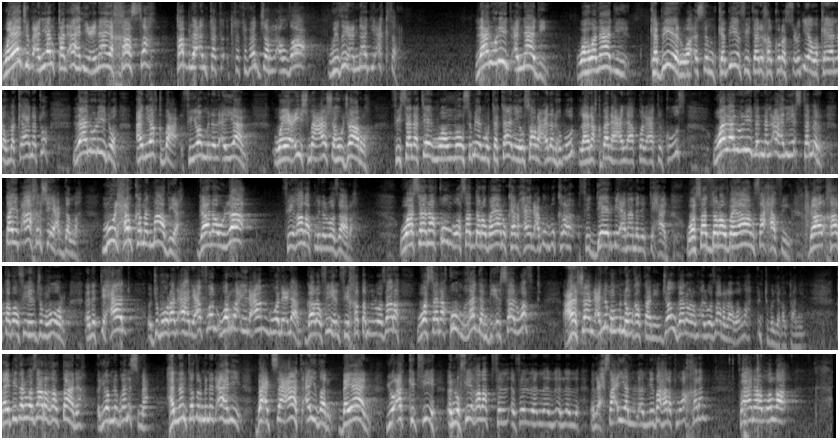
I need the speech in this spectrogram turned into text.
ويجب أن يلقى الأهلي عناية خاصة قبل تت- تتفجر الأوضاع ويضيع النادي أكثر لا نريد النادي وهو نادي كبير واسم كبير في تاريخ الكرة السعودية وكيان له مكانته. لا نريده أن يقبع في يوم من الأيام ويعيش معاشه جاره في سنتين وموسمين متتالية وصار على الهبوط. لا نقبلها على قلعة الكؤوس. ولا نريد أن الأهلي يستمر. طيب آخر شيء عبد الله مو الحوكمة الماضية؟ قالوا لا في غلط من الوزارة. وسنقوم وصدروا بيان وكانوا حيلعبون بكرة في الديربي أمام الاتحاد. وصدروا بيان صحفي قال خاطبوا فيه الجمهور الاتحاد جمهور الأهلي عفوا والرأي العام والإعلام. قالوا فيه في خطأ من الوزارة وسنقوم غدا بإرسال وفد عشان نعلمهم إنهم غلطانين. جو قالوا لهم الوزارة لا والله أنتم اللي غلطانين. طيب إذا الوزارة غلطانة اليوم نبغى نسمع هل ننتظر من الأهلي بعد ساعات أيضا بيان يؤكد فيه إنه في غلط في ال في ال ال ال ال الإحصائية اللي ظهرت مؤخرا؟ فأنا والله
